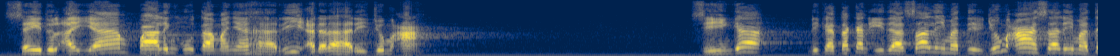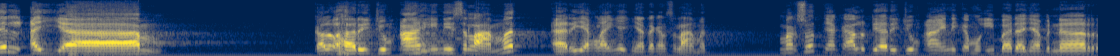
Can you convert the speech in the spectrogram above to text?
Sayyidul Ayyam paling utamanya hari adalah hari Jum'ah. Sehingga dikatakan idza salimatil Jum'ah salimatil ayyam. Kalau hari Jum'ah ini selamat, hari yang lainnya dinyatakan selamat. Maksudnya kalau di hari Jum'ah ini kamu ibadahnya benar,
